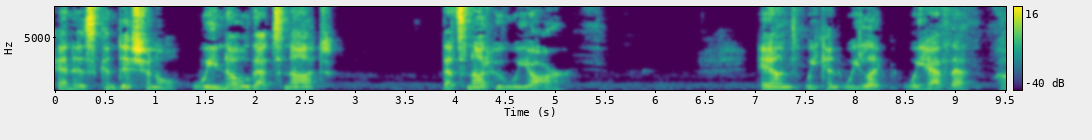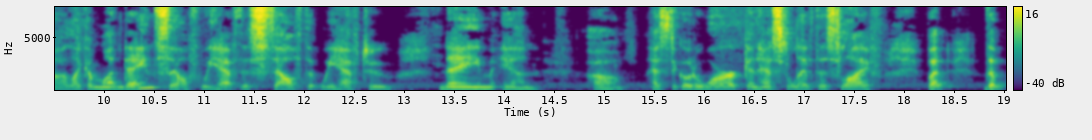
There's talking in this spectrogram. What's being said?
and is conditional, we know that's not that's not who we are. And we can we like we have that uh, like a mundane self. We have this self that we have to name and uh, has to go to work and has to live this life. But the,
